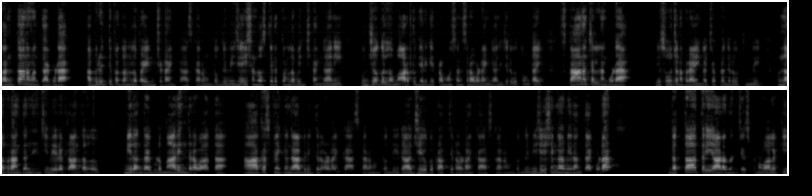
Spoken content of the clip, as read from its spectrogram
సంతానం అంతా కూడా అభివృద్ధి పదంలో పయనించడానికి ఆస్కారం ఉంటుంది. విదేశంలో స్థిరత్వం లభించడం కానీ ఉద్యోగంలో మార్పు జరిగి ప్రమోషన్స్ రావడం కానీ జరుగుతుంటాయి స్థాన చలనం కూడా ఈ సూచనప్రాయంగా చెప్పడం జరుగుతుంది. ఉన్న ప్రాంతం నుంచి వేరే ప్రాంతాలు మీరంతా ఇప్పుడు మారిన తర్వాత ఆకస్మికంగా అభివృద్ధి రావడానికి ఆస్కారం ఉంటుంది. రాజయోగ ప్రాప్తి రావడానికి ఆస్కారం ఉంటుంది. విశేషంగా మీరంతా కూడా దత్తాత్రేయ ఆరాధన చేసుకున్న వాళ్ళకి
